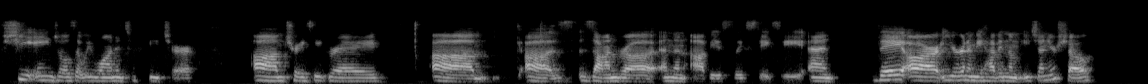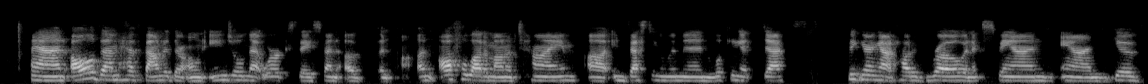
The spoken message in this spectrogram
she angels that we wanted to feature um, Tracy Gray, um, uh, Zandra, and then obviously Stacy. And they are, you're going to be having them each on your show and all of them have founded their own angel networks. They spend a, an, an, awful lot amount of time uh, investing in women, looking at decks, figuring out how to grow and expand and give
